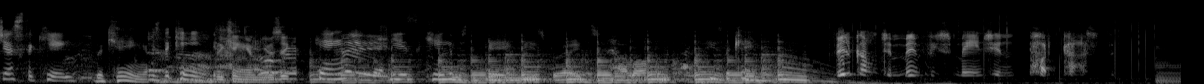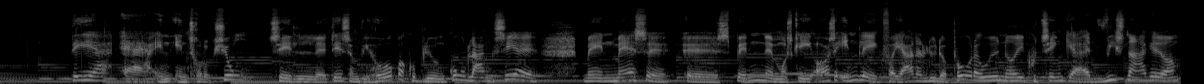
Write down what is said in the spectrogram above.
Just the king. The king. He's the king. The king of music. King. He is king. He's the king. He's great. I love him. He's the king. Hmm. Velkommen til Memphis Mansion podcast. Det her er en introduktion til øh, det, som vi håber kunne blive en god lang serie med en masse øh, spændende, måske også indlæg for jer, der lytter på derude, noget I kunne tænke jer, at vi snakkede om.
